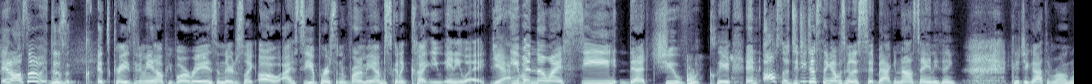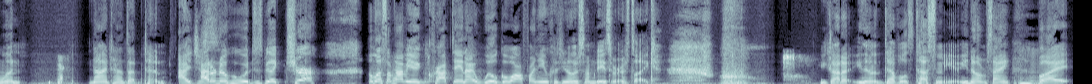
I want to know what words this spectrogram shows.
it also it just it's crazy to me how people are raised and they're just like, oh, I see a person in front of me. I'm just gonna cut you anyway. Yeah. Even though I see that you were clear, And also, did you just think I was going to sit back and not say anything? Because you got the wrong one. Nine times out of ten. I just I don't know who would just be like, sure. Unless I'm having a crap day and I will go off on you because you know there's some days where it's like, you gotta, you know, the devil's testing you. You know what I'm saying? Mm-hmm. But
